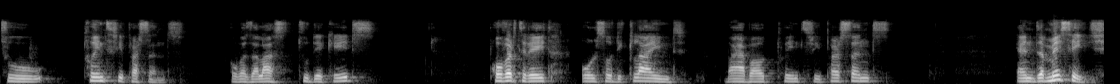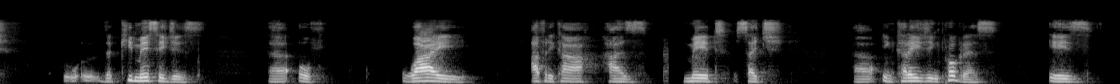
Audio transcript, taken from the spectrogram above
to 23% over the last two decades. Poverty rate also declined by about 23%. And the message, the key messages uh, of why Africa has made such uh, encouraging progress is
